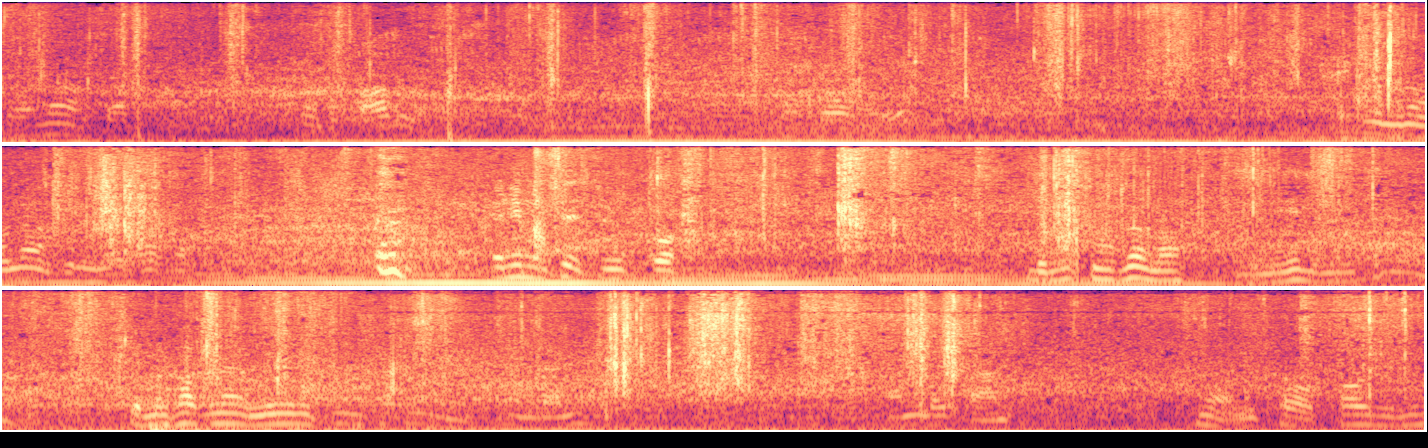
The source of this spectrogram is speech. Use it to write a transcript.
ตัวน้ำจับต้นปลาด้วยนี่มันเอาน้ำกินเลยครับ อันนี้มันเสียจูบก็เดี๋ยวมันจูบแล้วเนาะอย่างนี้อย่างนี้เดี๋ยวมันพักหน้านี่นะทำได้ตามเนี่ยมันเข้าเข้าอยู่นี่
